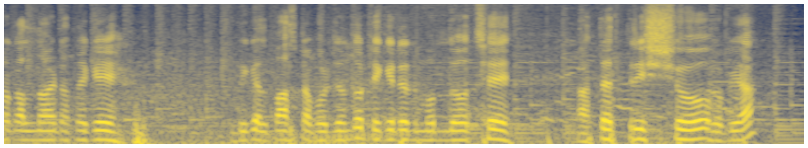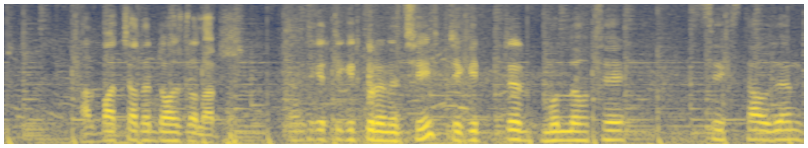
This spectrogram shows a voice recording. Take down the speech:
সকাল নয়টা থেকে বিকেল পাঁচটা পর্যন্ত টিকিটের মূল্য হচ্ছে তেত্রিশশো রুপিয়া। আর বাচ্চাদের দশ ডলার এখান থেকে টিকিট করে নিচ্ছি। টিকিটের মূল্য হচ্ছে six thousand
